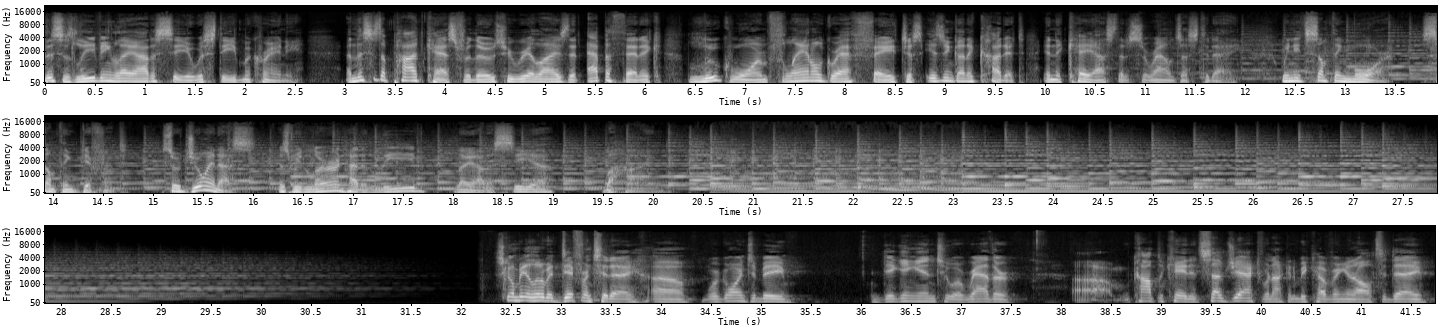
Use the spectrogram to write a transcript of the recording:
This is Leaving Laodicea with Steve McCranie. And this is a podcast for those who realize that apathetic, lukewarm, flannel graph faith just isn't going to cut it in the chaos that surrounds us today. We need something more, something different. So join us as we learn how to leave Laodicea behind. Going to be a little bit different today. Uh, we're going to be digging into a rather um, complicated subject. We're not going to be covering it all today,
